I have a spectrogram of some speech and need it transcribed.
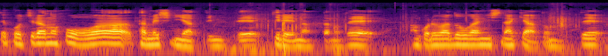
で、こちらの方は試しにやってみて綺麗になったので、あこれは動画にしなきゃと思って、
